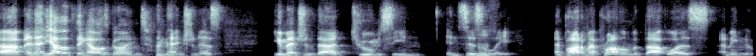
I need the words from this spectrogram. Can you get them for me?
Um, and then the other thing I was going to mention is you mentioned that tomb scene in Sicily. And part of my problem with that was, I mean,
